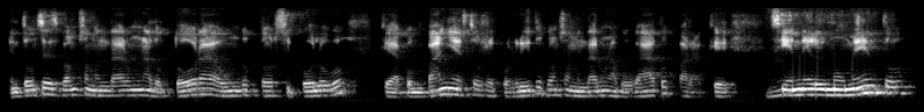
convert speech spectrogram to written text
Entonces vamos a mandar una doctora o un doctor psicólogo que acompañe estos recorridos, vamos a mandar un abogado para que si en el momento,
